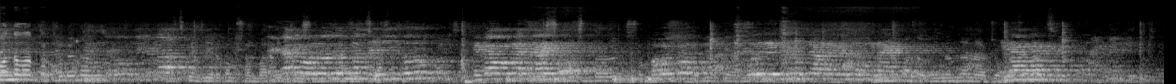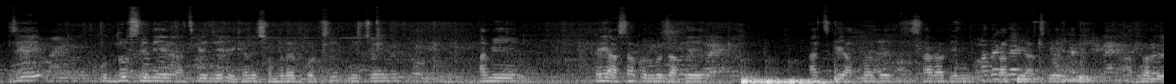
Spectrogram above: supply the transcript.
বন্ধ আজকে যেরকম সমস্ত অভিনন্দন যে উদ্দেশ্য নিয়ে আজকে যে এখানে সম্মেলন করছে, নিশ্চয়ই আমি এই আশা করব যাতে আজকে আপনাদের সারাদিন ব্যাপী আজকে আপনাদের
